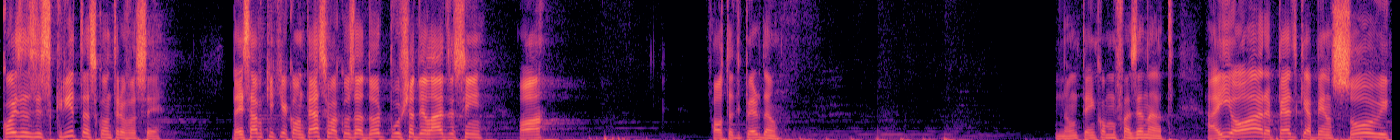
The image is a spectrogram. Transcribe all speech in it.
coisas escritas contra você. Daí sabe o que, que acontece? O acusador puxa de lado e diz assim: Ó, falta de perdão. Não tem como fazer nada. Aí ora, pede que abençoe,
